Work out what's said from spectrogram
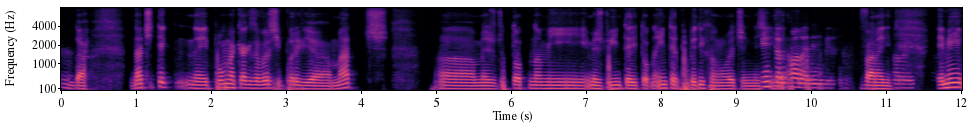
Да. Значи, те не помня как завърши първия матч а, между Тотнам и между Интер и Тотнам. Интер победиха, но вече не си. Интер 2 на 1 2 на 1. Еми,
